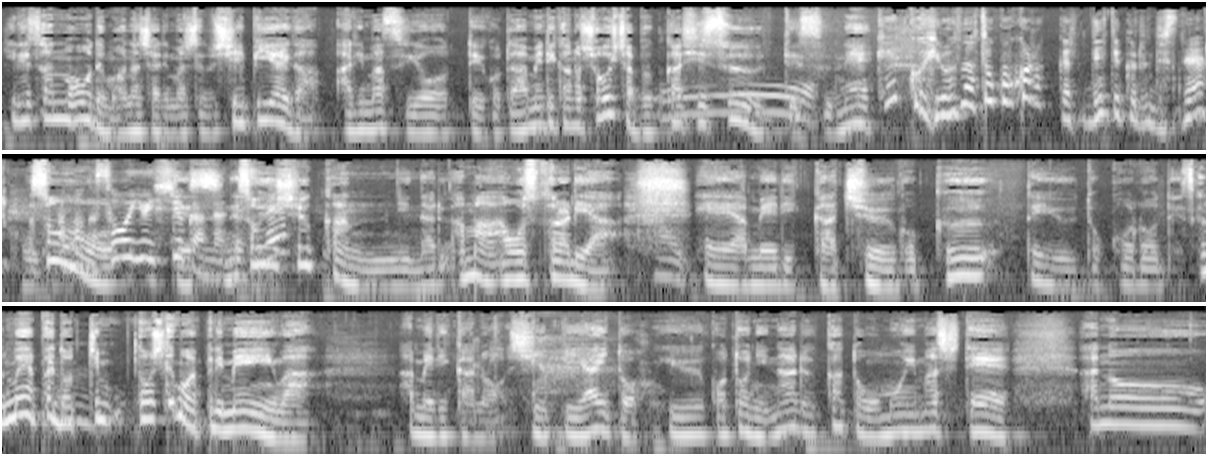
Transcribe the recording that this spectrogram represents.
ヒデさんの方でも話ありましたけど、CPI がありますよっていうことで、アメリカの消費者物価指数ですね。結構いろんなところから出てくるんですね。そうそういう一週間なんですね。そういう一週間になる。あまあ、オーストラリア、はい、えー、アメリカ、中国っていうところですけど、まあやっぱりどっち、うん、どうしてもやっぱりメインは、アメリカの CPI ということになるかと思いまして、あの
